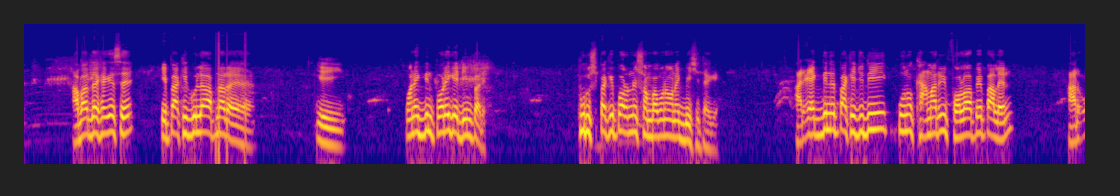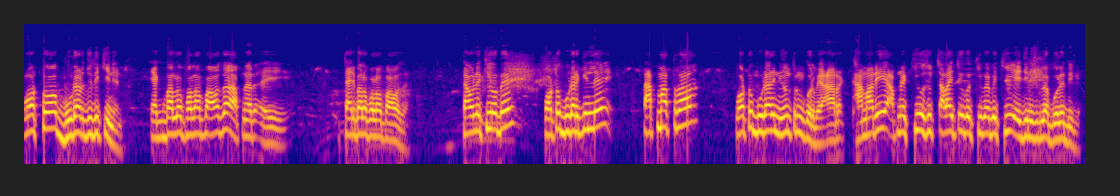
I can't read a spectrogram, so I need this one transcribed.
আবার দেখা গেছে, এই পাখিগুলো আপনার এই অনেক দিন পরে গিয়ে ডিম পারে পুরুষ পাখি পরনের সম্ভাবনা অনেক বেশি থাকে। আর একদিনের পাখি যদি কোনো খামারির ফলো আপে পালেন, আর অটো বুড়ার যদি কিনেন, এক ভালো ফলো পাওয়া যায়, আপনার এই চার ভালো ফলো পাওয়া যায়। তাহলে কি হবে? অটো বুড়ার কিনলে তাপমাত্রা অটো বুড়ারে নিয়ন্ত্রণ করবে। আর খামারি আপনার কি ওষুধ চালাইতে হবে, কীভাবে কি এই জিনিসগুলো বলে দিবে।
